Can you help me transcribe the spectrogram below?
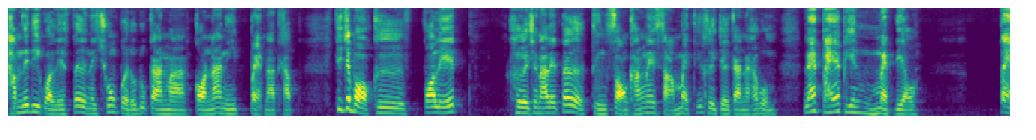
ทำได้ดีกว่าเลสเตอร์ในช่วงเปิดฤดูกาลมาก่อนหน้านี้ 8 นัดครับที่จะบอกคือฟอร์เรส เคยชนะเลสเตอร์ถึง 2 ครั้งใน 3 แมตช์ที่เคยเจอกันนะครับผม และแพ้เพียงแมตช์เดียว แต่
